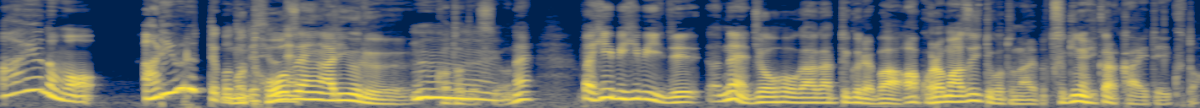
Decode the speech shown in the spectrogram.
ああいうのもあり得るってことですよね。当然あり得ることですよね。やっぱり日々日々でね、情報が上がってくれば、あ、これはまずいってことになれば次の日から変えていくと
